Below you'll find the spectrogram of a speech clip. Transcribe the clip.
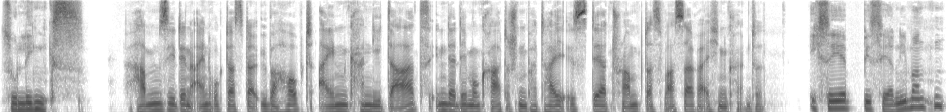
zu links. Haben Sie den Eindruck, dass da überhaupt ein Kandidat in der Demokratischen Partei ist, der Trump das Wasser reichen könnte? Ich sehe bisher niemanden.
